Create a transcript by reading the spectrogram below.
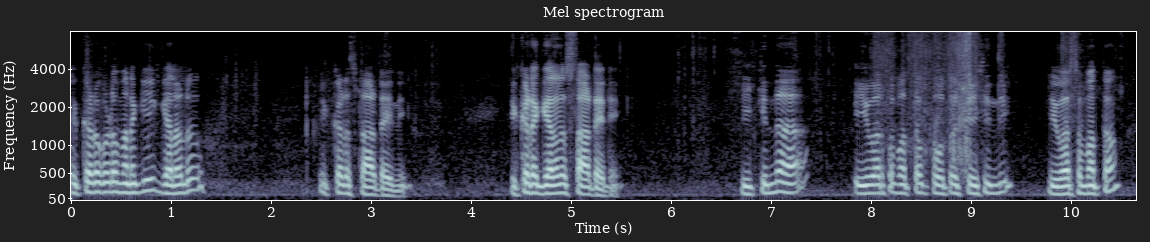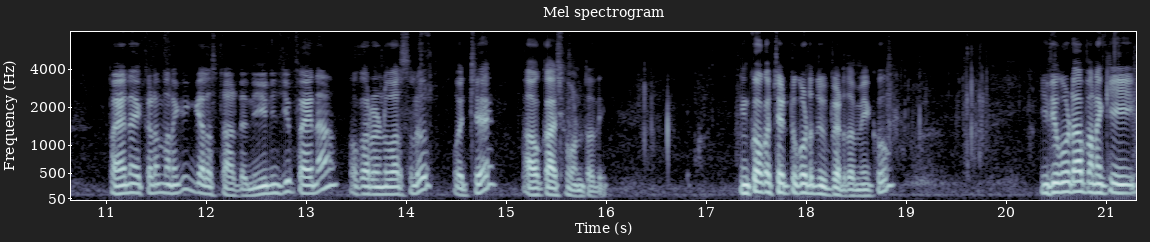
ఇక్కడ కూడా మనకి గెలలు ఇక్కడ స్టార్ట్ అయింది. ఇక్కడ గెలలు స్టార్ట్ అయినాయి. ఈ కింద ఈ వరుస మొత్తం పోతొచ్చేసింది. ఈ వరుస మొత్తం పైన ఇక్కడ మనకి గెల స్టార్ట్. అయింది ఈ నుంచి పైన ఒక రెండు వరుసలు వచ్చే అవకాశం ఉంటుంది. ఇంకొక చెట్టు కూడా చూపెడతాం మీకు. ఇది కూడా మనకి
